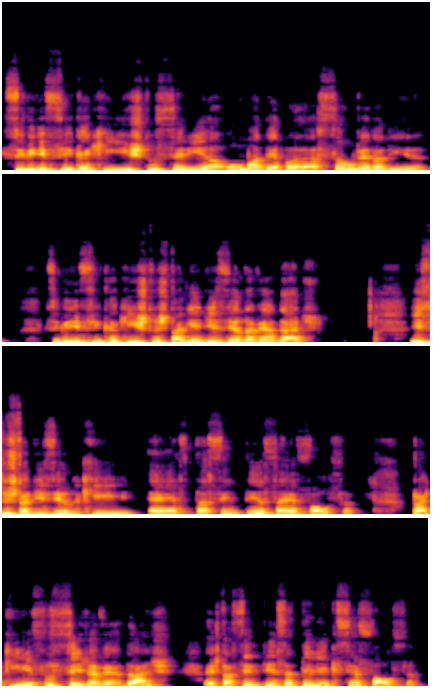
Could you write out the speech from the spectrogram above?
significa que isto seria uma declaração verdadeira. Significa que isto estaria dizendo a verdade. Isso está dizendo que esta sentença é falsa. Para que isso seja verdade, esta sentença teria que ser falsa.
